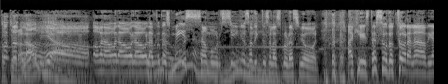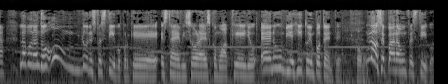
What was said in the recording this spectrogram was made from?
Doctora Labia. Oh, hola, hola, hola, hola a todos mis amorciños adictos a la exploración. Aquí está su doctora Labia, laborando un lunes festivo, porque esta emisora es como aquello en un viejito impotente. ¿Cómo? No se para un festivo.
